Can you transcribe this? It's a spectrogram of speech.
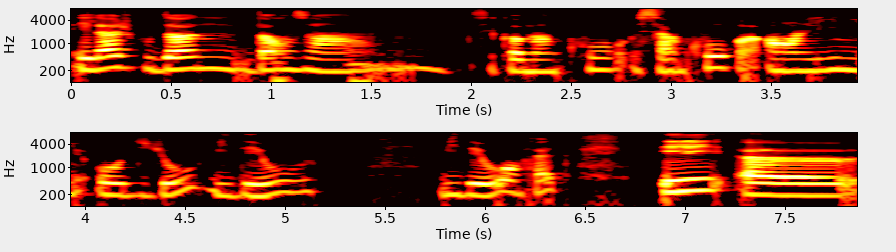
Et là, je vous donne dans un, c'est comme un cours, c'est un cours en ligne audio, vidéo, vidéo en fait. Et euh,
